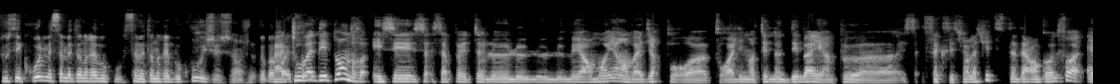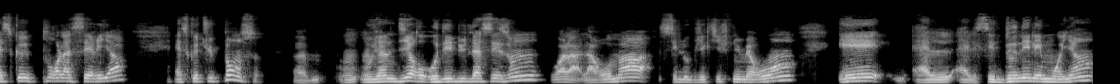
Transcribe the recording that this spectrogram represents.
tout s'écroule, mais ça m'étonnerait beaucoup. Ça m'étonnerait beaucoup. Et je, je, ne veux pas. Bah, tout va dépendre, et c'est ça, ça, peut être le, le, le, meilleur moyen, on va dire, pour pour alimenter notre débat et un peu euh, s'axer sur la suite. C'est-à-dire encore une fois, est-ce que pour la Serie A, est-ce que tu penses on, on, vient de dire au début de la saison, voilà, la Roma, c'est l'objectif numéro un, et elle, elle s'est donné les moyens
